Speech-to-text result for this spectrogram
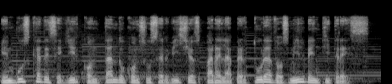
en busca de seguir contando con sus servicios para el Apertura 2023.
